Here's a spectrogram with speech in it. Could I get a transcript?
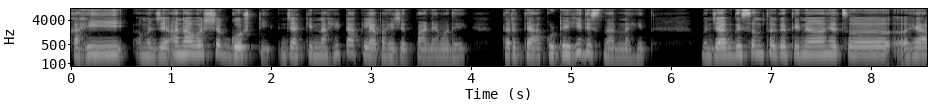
काही म्हणजे अनावश्यक गोष्टी ज्या की नाही टाकल्या पाहिजेत पाण्यामध्ये तर त्या कुठेही दिसणार नाहीत. म्हणजे अगदी संथ गतीनं ह्याचं ह्या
